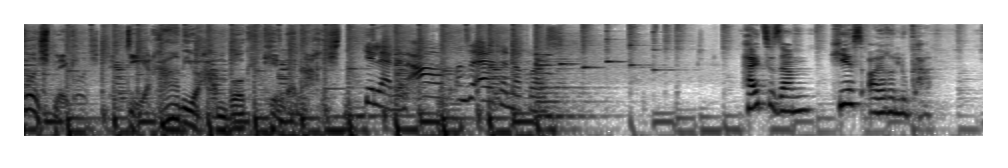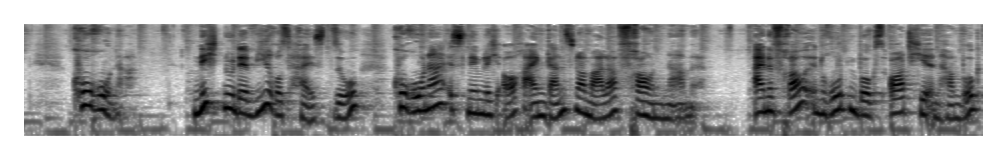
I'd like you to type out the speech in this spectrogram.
Durchblick. Die Radio Hamburg Kindernachrichten. Hier lernen auch unsere Eltern noch was. Hi zusammen, hier ist eure Luca. Corona. Nicht nur der Virus heißt so, Corona ist nämlich auch ein ganz normaler Frauenname. Eine Frau in Rothenburgs Ort hier in Hamburg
